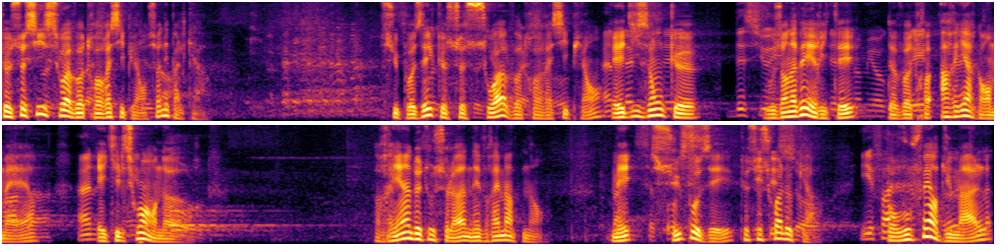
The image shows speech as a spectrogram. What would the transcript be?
que ceci soit votre récipient, ce n'est pas le cas. Supposez que ce soit votre récipient, et disons que vous en avez hérité de votre arrière-grand-mère et qu'il soit en or. Rien de tout cela n'est vrai maintenant, mais supposez que ce soit le cas. Pour vous faire du mal,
